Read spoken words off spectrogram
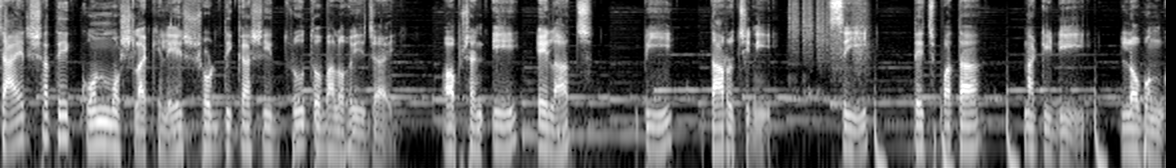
চায়ের সাথে কোন মশলা খেলে সর্দি কাশি দ্রুত ভালো হয়ে যায়? অপশান এ, এলাচ, বি, দারুচিনি, সি, তেজপাতা, নাকি ডি, লবঙ্গ।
